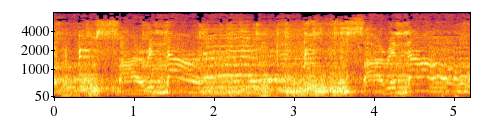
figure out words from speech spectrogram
Oh, sorry now, sorry now.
